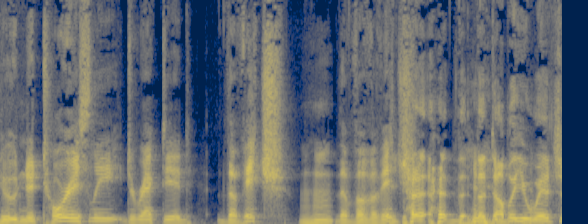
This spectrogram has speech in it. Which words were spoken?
who notoriously directed The Vitch, Mm-hmm. The Vavavitch, the, the W witch.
